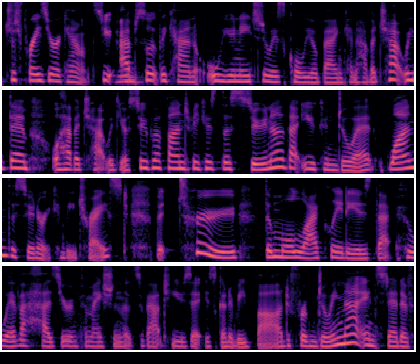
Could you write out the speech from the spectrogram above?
Just freeze your accounts. You mm. absolutely can. All you need to do is call your bank and have a chat with them or have a chat with your super fund because the sooner that you can do it, one, the sooner it can be traced, but two, the more likely it is that whoever has your information that's about to use it is going to be barred from doing that instead of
